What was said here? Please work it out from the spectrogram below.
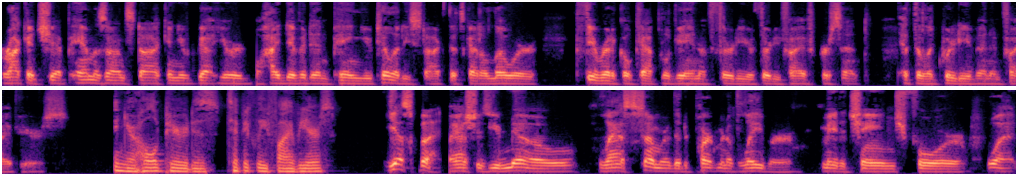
rocket ship Amazon stock and you've got your high dividend paying utility stock that's got a lower theoretical capital gain of 30 or 35% at the liquidity event in five years. And your hold period is typically five years? Yes, but Ash, as you know, last summer the Department of Labor made a change for what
